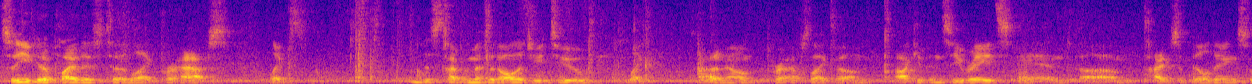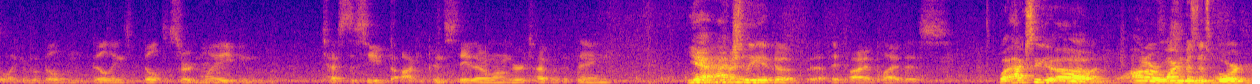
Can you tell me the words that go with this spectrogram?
so you could apply this to like perhaps, like, this type of methodology to, like, I don't know, perhaps like, um, occupancy rates and, um, types of buildings, so like if a building, building's built a certain way, you can test to see if the occupants stay there longer, type of a thing. yeah, I'm trying to actually, think of, uh, if I apply this. well, actually, uh, on our wine business board,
